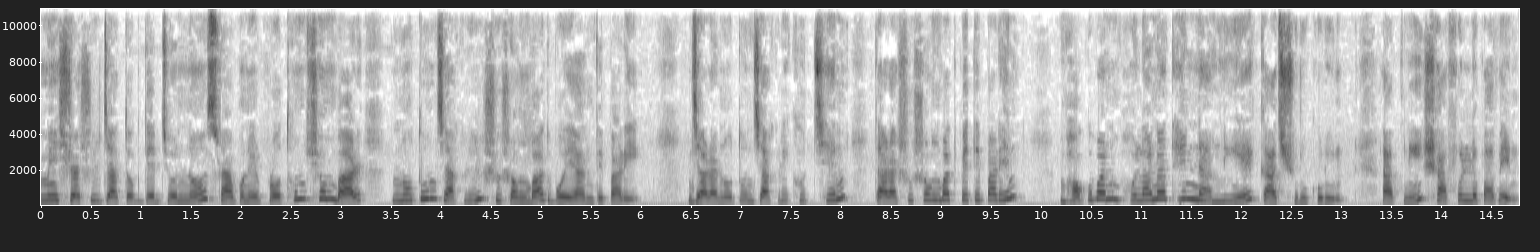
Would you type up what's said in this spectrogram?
মেষ রাশির জাতকদের জন্য শ্রাবণের প্রথম সোমবার নতুন চাকরির সুসংবাদ বয়ে আনতে পারে। যারা নতুন চাকরি খুঁজছেন, তারা সুসংবাদ পেতে পারেন। ভগবান ভোলানাথের নাম নিয়ে কাজ শুরু করুন। আপনি সাফল্য পাবেন।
